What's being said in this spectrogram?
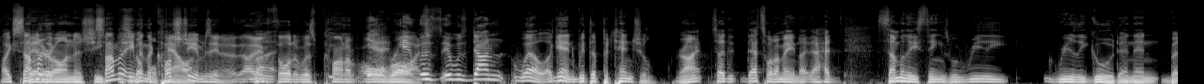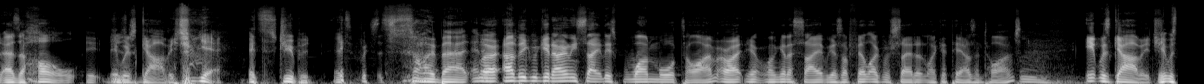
Like some better of the, on as she some as she even the more power. costumes in it, I But- thought it was kind of Yeah, all right. It was it was done well again with the potential, right? So th- that's what I mean. Like they had some of these things were really really good, and then but as a whole, it it was garbage. yeah, it's stupid. It's, it's so bad, and right, I think we can only say this one more time. All right, yeah, I'm going to say it because I felt like we've said it like a thousand times. Mm. It was garbage. it was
